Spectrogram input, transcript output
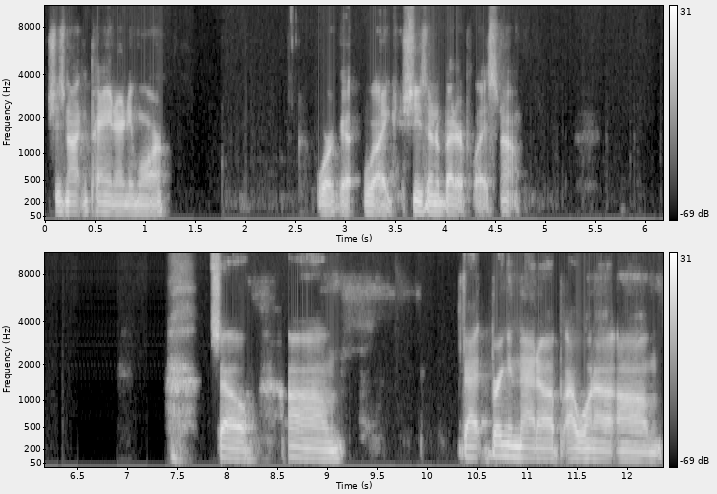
she's not in pain anymore. We're good. Like she's in a better place now. So, um, that bringing that up, I want to um,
